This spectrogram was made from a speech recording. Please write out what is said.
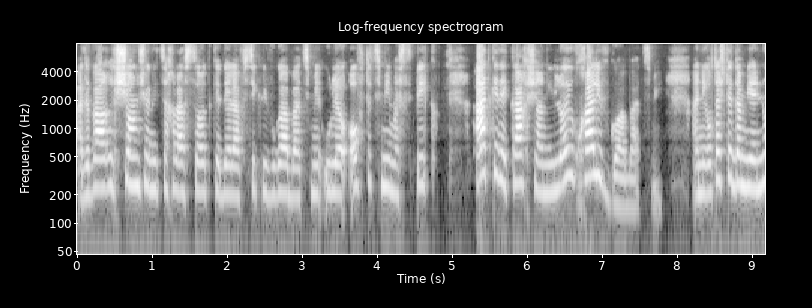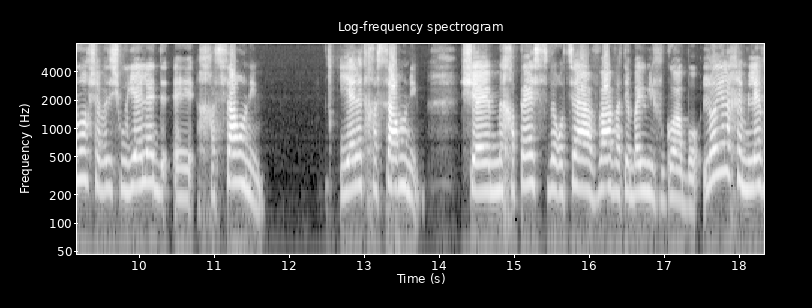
הדבר הראשון שאני צריך לעשות כדי להפסיק לפגוע בעצמי הוא לאהוב את עצמי מספיק עד כדי כך שאני לא אוכל לפגוע בעצמי. אני רוצה שתדמיינו עכשיו איזשהו ילד אה, חסר אונים. ילד חסר אונים. שמחפש ורוצה אהבה ואתם באים לפגוע בו. לא יהיה לכם לב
